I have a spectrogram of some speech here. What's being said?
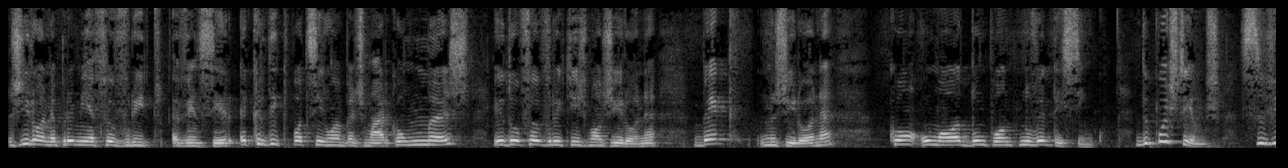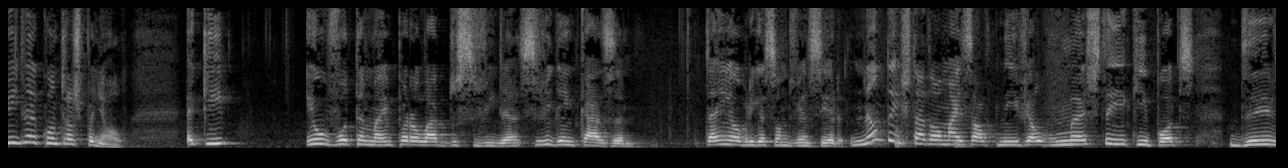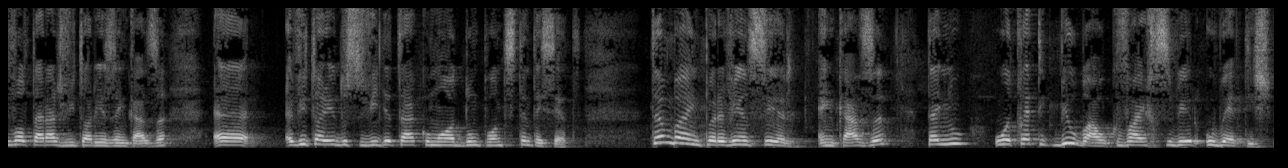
Girona para mim é favorito a vencer. Acredito que pode ser um ambas marcam, mas eu dou favoritismo ao Girona. Beck no Girona com uma odd de 1.95. Depois temos Sevilha contra o Espanhol. Aqui eu vou também para o lado do Sevilha. Sevilha em casa tem a obrigação de vencer. Não tem estado ao mais alto nível, mas tem aqui hipótese de voltar às vitórias em casa. a vitória do Sevilha está com modo de 1.77. Também para vencer em casa, tenho o Atlético Bilbao, que vai receber o Betis.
